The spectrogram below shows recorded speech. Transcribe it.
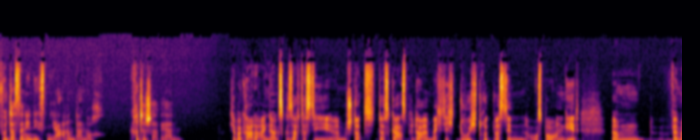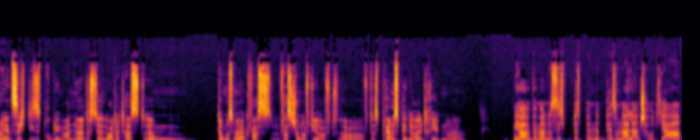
wird das in den nächsten Jahren dann noch kritischer werden. Ich habe ja gerade eingangs gesagt, dass die ähm, Stadt das Gaspedal mächtig durchdrückt, was den Ausbau angeht. Ähm, wenn man jetzt sich dieses Problem anhört, das du erläutert hast, ähm, da muss man ja fast, fast schon auf, die, auf, auf das Bremspedal treten, oder? Ja, wenn man das sich das Personal anschaut, ja.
